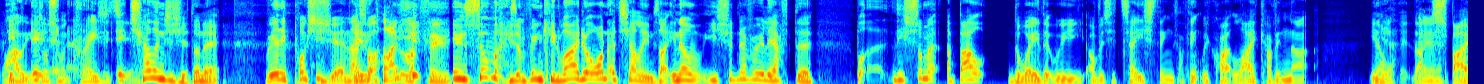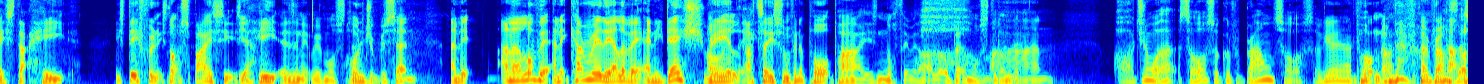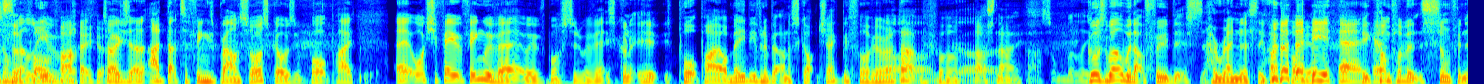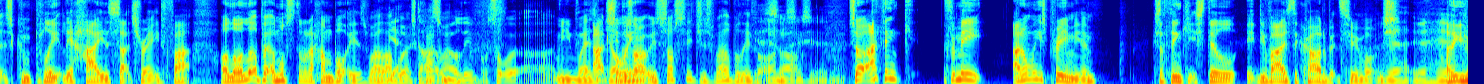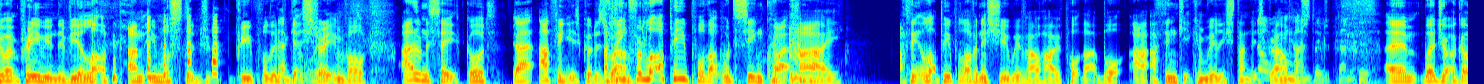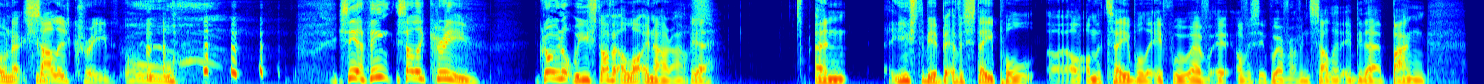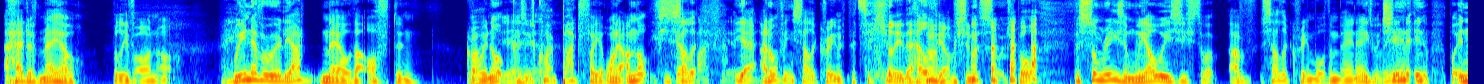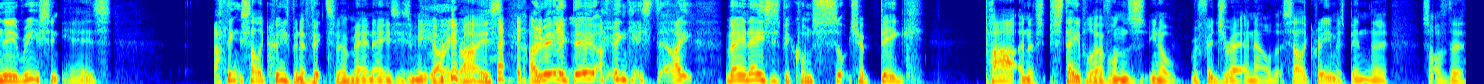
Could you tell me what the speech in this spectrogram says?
Wow, it, It- does something crazy to It you. challenges you, doesn't it? Really pushes you, and that's In- what I like about food. In some ways, I'm thinking, why do I want a challenge? Like, you know, you should never really have to. But there's something about the way that we obviously taste things. I think we quite like having that, you know, Yeah, that yeah, yeah. spice, that heat. It's different. It's not spicy. It's Yeah. the heat, isn't it, with mustard? Hundred percent, and it and I love it, and it can really elevate any dish. Oh, Really, I tell you something. A pork pie is nothing without a little bit of mustard on it. Oh, Oh, do you know what? That's also good for brown sauce. Have you ever had Pork- pork I've never had brown That's sauce pork unbelievable. pie. Sorry, just add that to things brown sauce goes with pork pies. Uh, what's your favourite thing with uh, with mustard with it? It's gonna it's pork pie, or maybe even a bit on a Scotch egg before. Have you ever had that Oh, before? God, That's nice. That's unbelievable. Goes well with that food that's horrendously bad for you. Yeah, it yeah. complements something that's completely high in saturated fat. Although a little bit of mustard on a ham butty as well, that yeah, works that's quite well. unbelievable. So, uh, I mean, where's Actually, it goes going? all right with sausage as well, believe it or not. sausage, yeah. So I think for me, I don't think it's premium because I think it still it divides the crowd a bit too much. Yeah, yeah, yeah. I think if it went premium, there'd be a lot of anti-mustard people who'd get straight involved. I'm going to say it's good. Yeah, I think it's good as I well. I think for a lot of people that would seem quite high. I think a lot of people have an issue with how high we put that, but I, I think it can really stand its No, ground, mustard. do. Um, where do you want to go next? Should we- Salad cream. Oh. See, I think salad cream. Growing up, we used to have it a lot in our house. Yeah. and it used to be a bit of a staple uh, on the table. If we were ever, obviously if we were ever having salad, it'd be there, bang, ahead of mayo. Believe it or not, we never really had mayo that often growing Right, up because yeah, it's yeah. quite bad for you. Wasn't it? I'm not salad. you, yeah. I don't think salad cream is particularly the healthy option as such. But for some reason, we always used to have salad cream more than mayonnaise. Which, in, in, but in the recent years. I think salad cream's been a victim of mayonnaise's meteoric rise. I really do. I think it's like mayonnaise has become such a big part and a staple of everyone's you know refrigerator now that salad cream has been the sort of the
